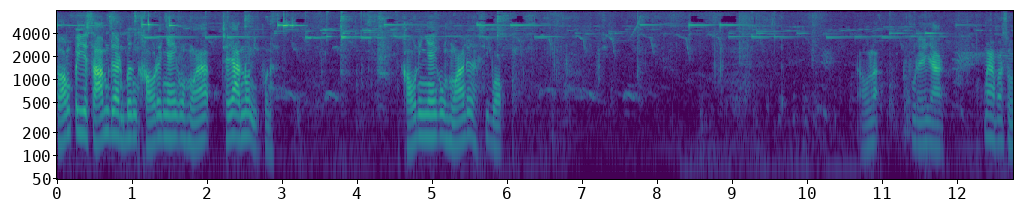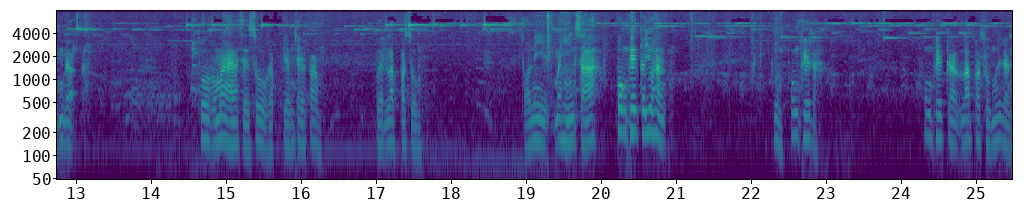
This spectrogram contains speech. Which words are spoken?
สองปีสามเดือนเบิ่งเขาได้ไงก็หัวชายานนนอีกคนน่ะเขาได้ไงก็หัวเด้อสิบอก เอาละผู้ใดอยากมาผสมกับโทรกับมาหาเสียสู้ครับเตรียมใช้ฟ้ามเปิดรับผสม ตอนนี้มาหิงสาพงเพชรกับยุหันนุ่นพงเพชรอะพงเพชรกับรับผสมเหมือนกัน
